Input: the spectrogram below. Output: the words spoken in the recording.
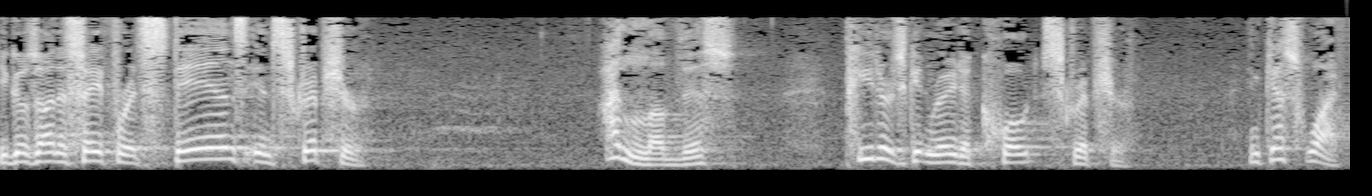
he goes on to say, for it stands in scripture I love this. Peter's getting ready to quote scripture. And guess what?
